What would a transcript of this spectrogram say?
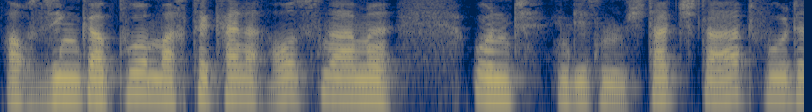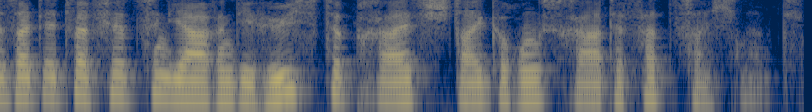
Auch Singapur machte keine Ausnahme und in diesem Stadtstaat wurde seit etwa 14 Jahren die höchste Preissteigerungsrate verzeichnet.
